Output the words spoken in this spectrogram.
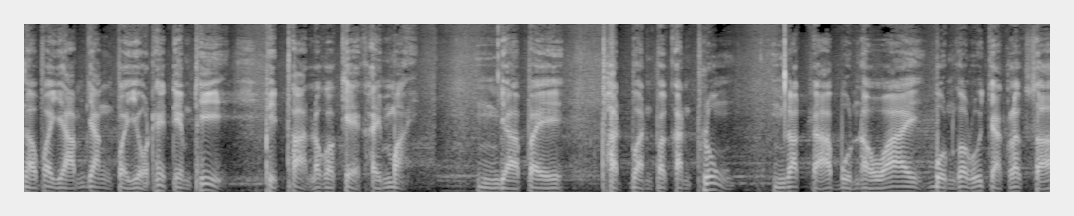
เราพยายามยังประโยชน์ให้เต็มที่ผิดพลาดเราก็แก้ไขใหม่ อย่าไปผัดวันประกันพรุ่ง รักษาบุญเอาไว้ บุญก็รู้จักรักษา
